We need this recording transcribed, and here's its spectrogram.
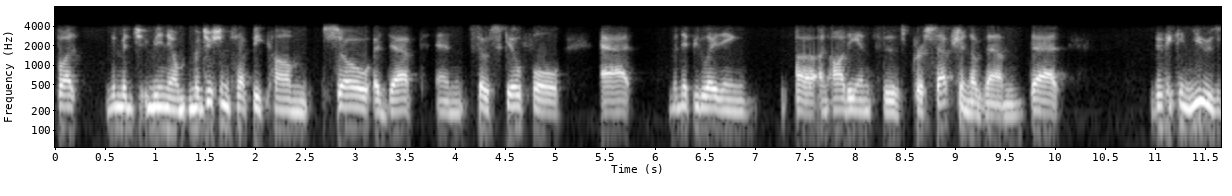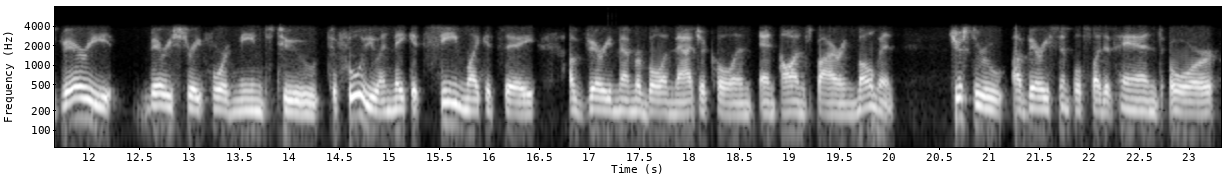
but the mag- you know magicians have become so adept and so skillful at manipulating uh, an audience's perception of them that they can use very very straightforward means to to fool you and make it seem like it's a a very memorable and magical and, and awe-inspiring moment just through a very simple sleight of hand or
